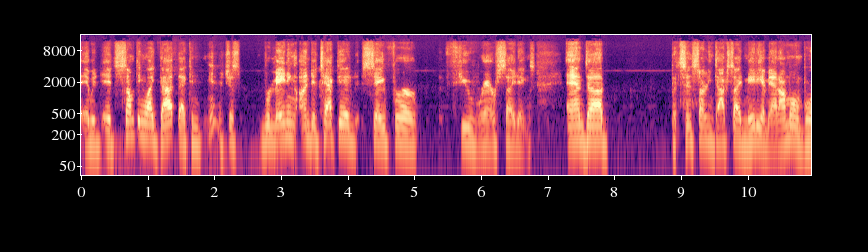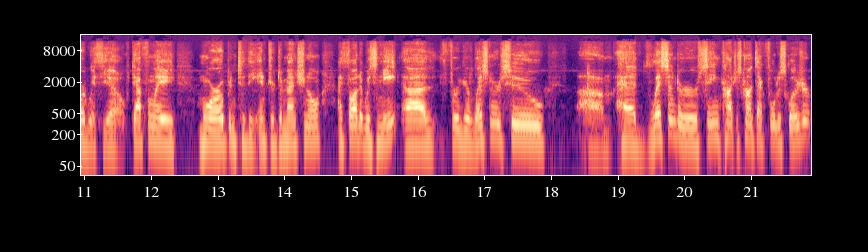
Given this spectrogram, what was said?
it would, it's something like that that can, yeah, just remaining undetected, save for a few rare sightings. And, uh, but since starting Docside Media, man, I'm on board with you. Definitely more open to the interdimensional. I thought it was neat uh, for your listeners who um, had listened or seen Conscious Contact Full Disclosure.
